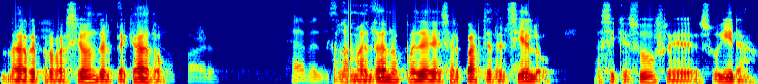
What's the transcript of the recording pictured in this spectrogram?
la reprobación del pecado. La maldad no puede ser parte del cielo, así que sufre su ira.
